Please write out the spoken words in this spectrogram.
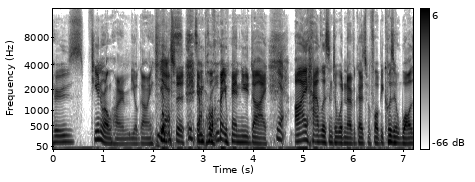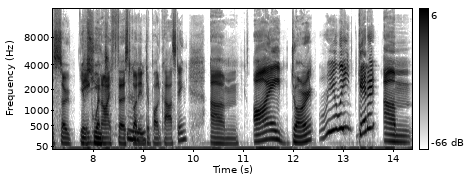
whose funeral home you're going Yes, to exactly. employ when you die. Yeah. I have listened to Wooden Overcoats before because it was so It was big when. I first Mm. got into podcasting. Um, I don't really get it. Um,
